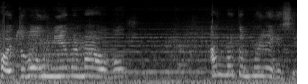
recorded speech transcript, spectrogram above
হয়তো বা উনি আমার মা হব। আমরা তো মরে গেছে।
